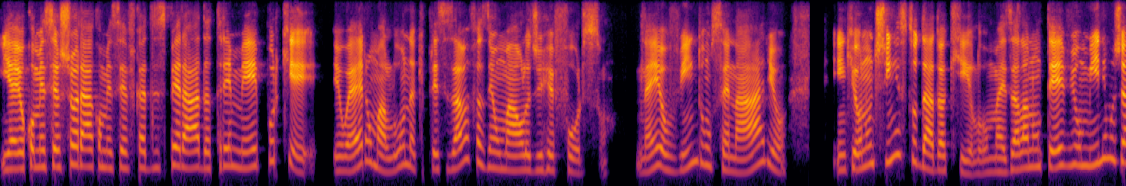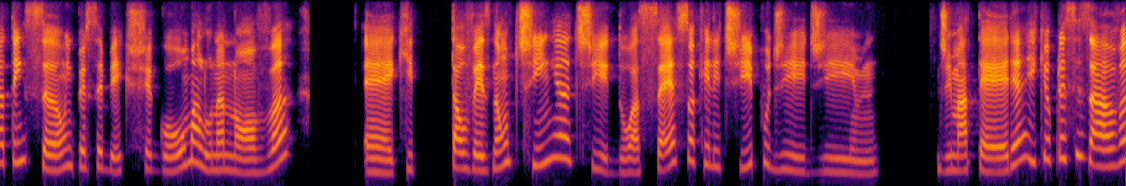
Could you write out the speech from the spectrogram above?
E aí eu comecei a chorar, comecei a ficar desesperada, a tremer, porque eu era uma aluna que precisava fazer uma aula de reforço, né? Eu vim de um cenário em que eu não tinha estudado aquilo, mas ela não teve o mínimo de atenção em perceber que chegou uma aluna nova, é, que talvez não tinha tido acesso àquele tipo de, de de matéria e que eu precisava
